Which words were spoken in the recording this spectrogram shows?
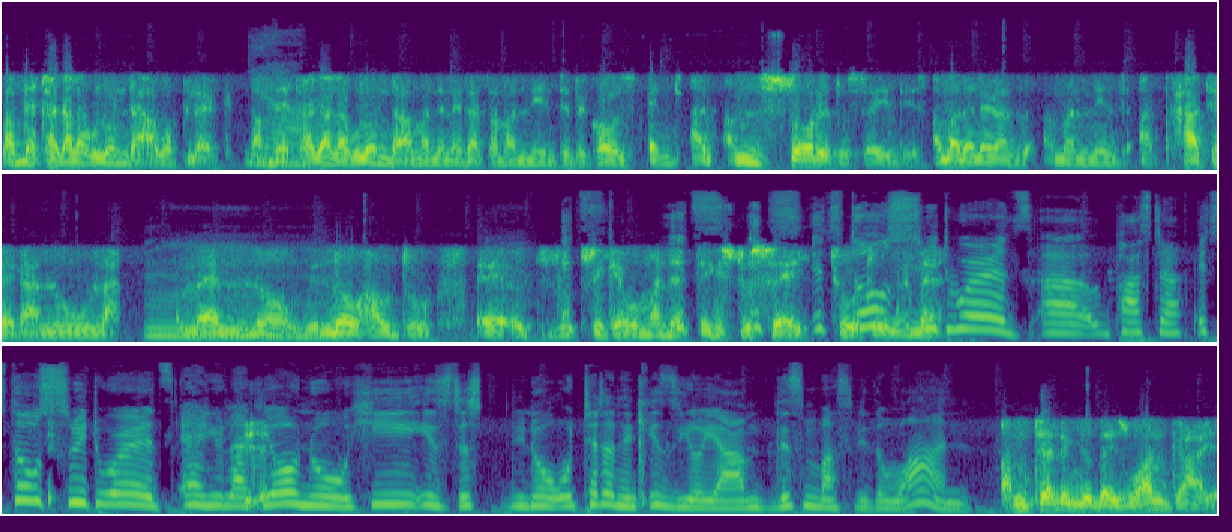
babethakala kuloo ndawo black. Babethakala kuloo ndawo amanenekazi amaninzi because and I'm, i'm sorry to say this amanenekazi amaninzi aqhatheka lula. Men know we know how to uh, to trick a woman the things to it's, say it's to, to those women. sweet words, uh, Pastor. It's those sweet words, and you're like, yo, no, he is just, you know, uthetha yam. This must be the one. I'm telling you, there's one guy.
